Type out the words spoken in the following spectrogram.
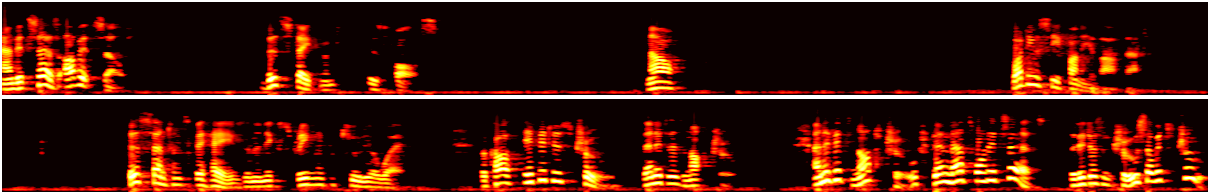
And it says of itself, this statement is false. Now, what do you see funny about that? This sentence behaves in an extremely peculiar way. Because if it is true, then it is not true. And if it's not true, then that's what it says. That it isn't true, so it's true.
